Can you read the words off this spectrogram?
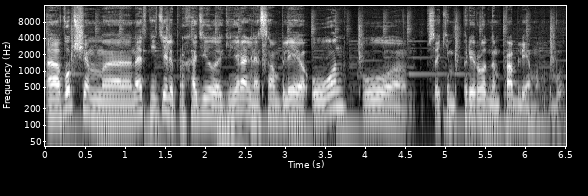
А, В общем, э, на этой неделе проходила Генеральная ассамблея ООН по всяким природным проблемам, вот.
